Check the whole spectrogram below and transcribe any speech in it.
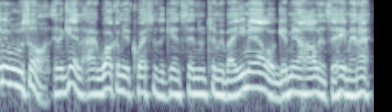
Let me move us on. And again, I welcome your questions. Again, send them to me by email or give me a holler and say, hey, man, I,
